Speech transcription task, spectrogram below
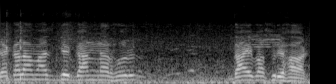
দেখালাম আজকে গান্নার হর গায়ে বাসুরি হাট।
